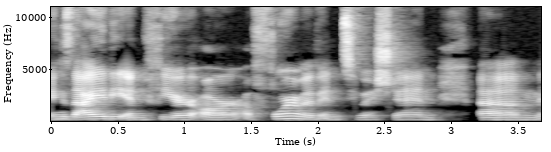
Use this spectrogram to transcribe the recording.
anxiety and fear are a form of intuition. Um,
